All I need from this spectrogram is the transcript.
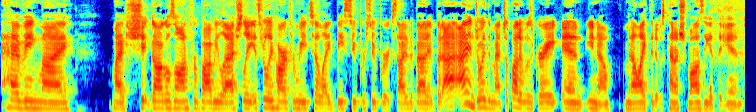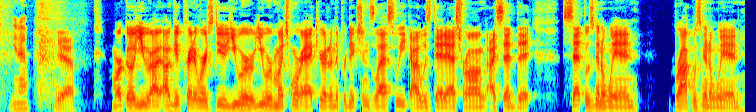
having my my shit goggles on for Bobby Lashley, it's really hard for me to like be super super excited about it. But I, I enjoyed the match. I thought it was great, and you know, I mean, I liked that it was kind of schmozzy at the end. You know. Yeah. Marco, you I, I'll give credit where it's due. You were you were much more accurate on the predictions last week. I was dead ass wrong. I said that Seth was going to win, Brock was going to win,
